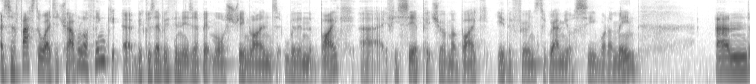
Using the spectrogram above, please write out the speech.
it's a faster way to travel, I think, uh, because everything is a bit more streamlined within the bike. Uh, if you see a picture of my bike, either through Instagram, you'll see what I mean. And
